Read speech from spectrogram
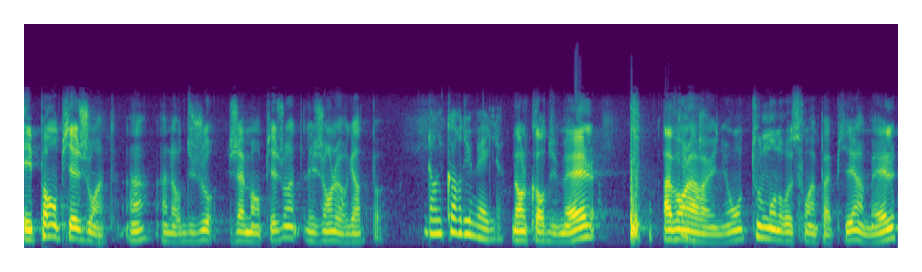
et pas en pièce jointe. Hein. Un ordre du jour, jamais en pièce jointe, les gens ne le regardent pas. Dans le corps du mail. Dans le corps du mail, avant la réunion, tout le monde reçoit un papier, un mail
